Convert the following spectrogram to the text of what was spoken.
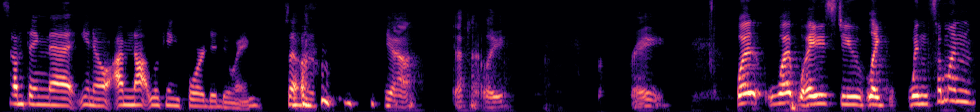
something that you know I'm not looking forward to doing. So mm-hmm. yeah, definitely. Great. What what ways do you like when someone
